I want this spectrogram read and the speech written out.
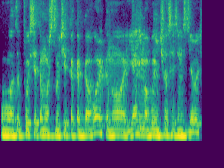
вот, пусть это может звучит как отговорка, но я не могу ничего с этим сделать.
